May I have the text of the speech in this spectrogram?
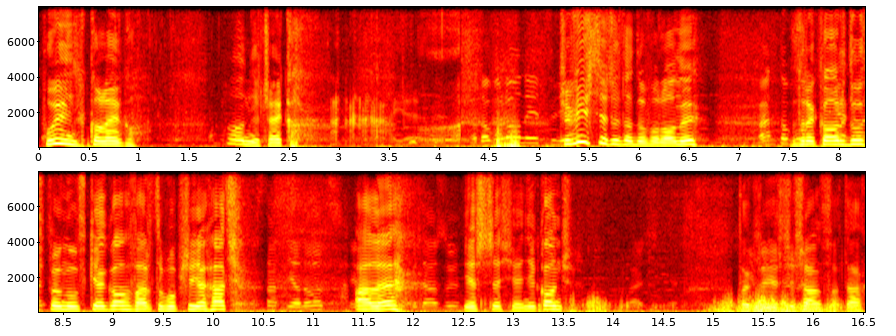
Płyń kolego. On nie czeka. Zadowolony czy Oczywiście, że zadowolony z rekordu z Pełnowskiego. Warto było przyjechać, Ostatnia noc ale jeszcze się nie kończy. Także jeszcze szansa, tak.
